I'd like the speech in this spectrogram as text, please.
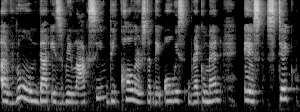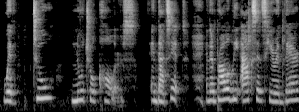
a room that is relaxing, the colors that they always recommend is stick with two neutral colors and that's it. And then probably accents here and there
